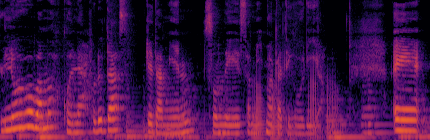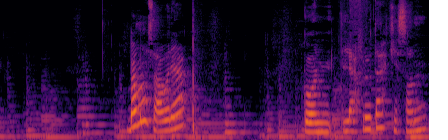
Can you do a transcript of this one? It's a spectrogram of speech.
luego vamos con las frutas que también son de esa misma categoría. Eh, vamos ahora con las frutas que son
